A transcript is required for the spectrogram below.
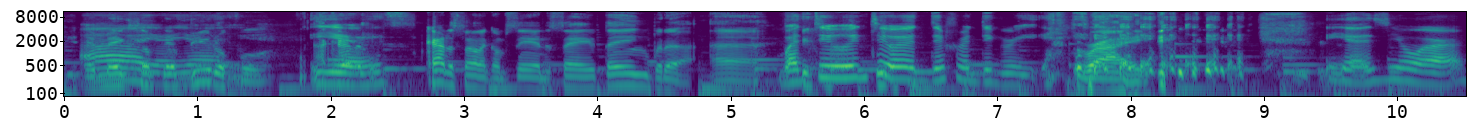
and ah, make something yeah, beautiful. Yes. Kind of sound like I'm saying the same thing, but uh, uh but to to a different degree. right. yes, you are.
